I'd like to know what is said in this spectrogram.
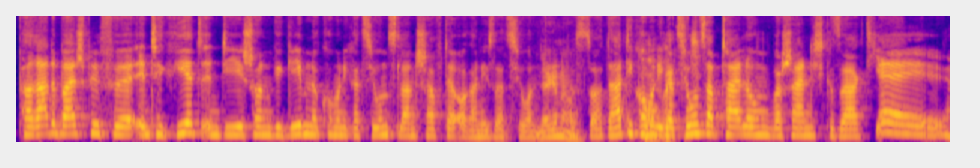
Paradebeispiel für integriert in die schon gegebene Kommunikationslandschaft der Organisation. Ja, genau. Doch, da hat die Kommunikationsabteilung Korrekt. wahrscheinlich gesagt, yay.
